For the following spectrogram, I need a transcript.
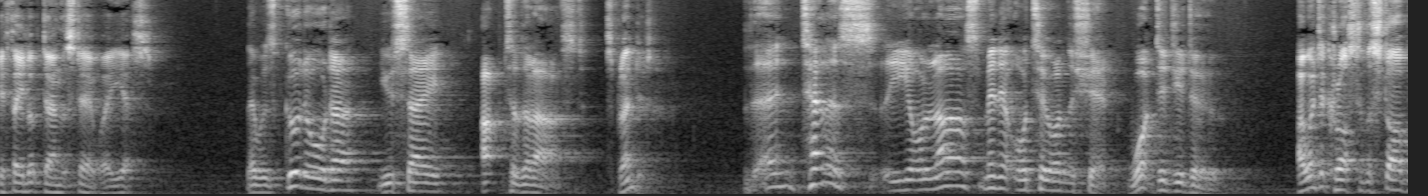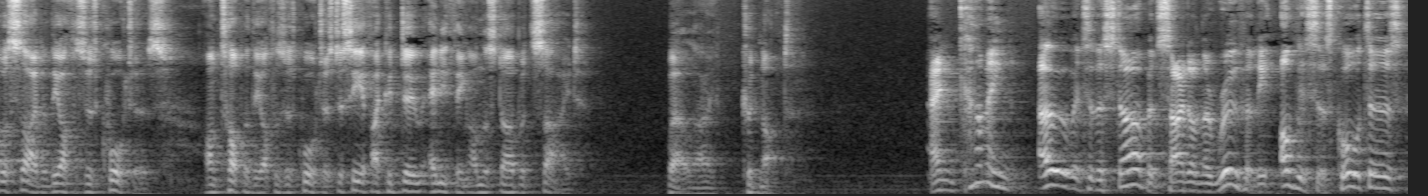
If they looked down the stairway, yes. There was good order, you say, up to the last. Splendid. Then tell us your last minute or two on the ship. What did you do? I went across to the starboard side of the officers' quarters, on top of the officers' quarters, to see if I could do anything on the starboard side. Well, I could not. And coming over to the starboard side on the roof at the officers' quarters,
